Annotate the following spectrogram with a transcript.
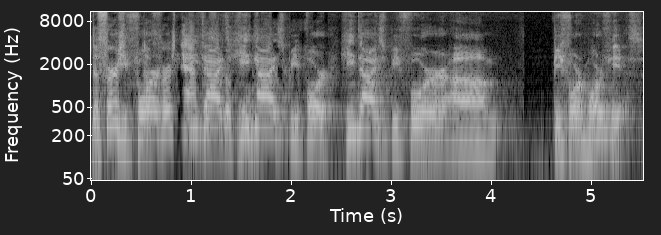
the first Before the first half he is dies, before- he dies before he dies before um before Morpheus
